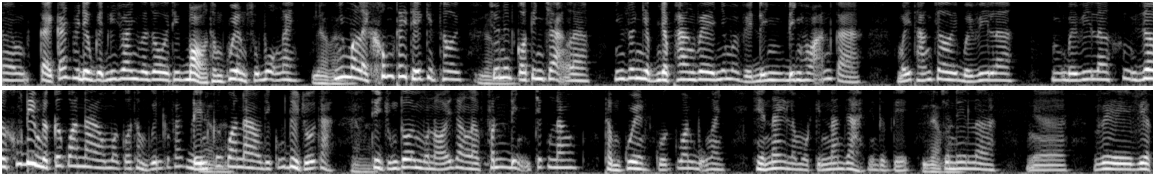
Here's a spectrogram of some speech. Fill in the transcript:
uh, cải cách về điều kiện kinh doanh vừa rồi thì bỏ thẩm quyền một số bộ ngành dạ vâng. nhưng mà lại không thay thế kịp thời dạ cho nên có tình trạng là những doanh nghiệp nhập hàng về nhưng mà phải đinh đinh hoãn cả mấy tháng chơi bởi vì là bởi vì là giờ không tìm được cơ quan nào mà có thẩm quyền cấp phép đến dạ cơ vâng. quan nào thì cũng từ chối cả dạ vâng. thì chúng tôi muốn nói rằng là phân định chức năng thẩm quyền của cơ quan bộ ngành hiện nay là một cái nan giải trên thực tế dạ cho vâng. nên là uh, về việc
